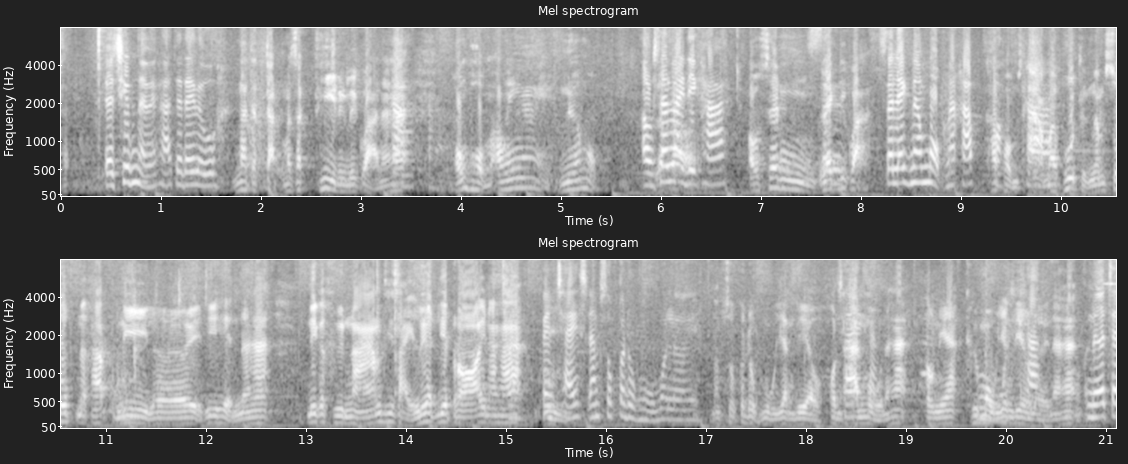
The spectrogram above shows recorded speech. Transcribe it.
สักเดี๋ยวชิมหน่อยไหมคะจะได้รู้ น่าจะจัดมาสักที่หนึ่งดีกว่านะฮะค่ะค่ะ ของผมเอาง่ายๆ เนื้อหมก เอาเส้นอะไรดีคะเอาเส้นเล็กดีกว่า เส้นเล็กเนื้อหมกนะครับครับผมค่ะอ่ามาพูดถึงน้ำซุปนะครับ นี่เลยที่เห็นนะฮะ นี่ก็คือน้ำที่ใส่เลือดเรียบร้อยนะฮะเป็นใช้น้ำซุปกระดูกหมูหมดเลย น้ำซุปกระดูกหมูอย่างเดียว คนใช่ทานค่ะหมูนะฮะ ตรงเนี้ยคือหมูอย่างเดียวค่เลยนะฮะ เนื้อจะ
